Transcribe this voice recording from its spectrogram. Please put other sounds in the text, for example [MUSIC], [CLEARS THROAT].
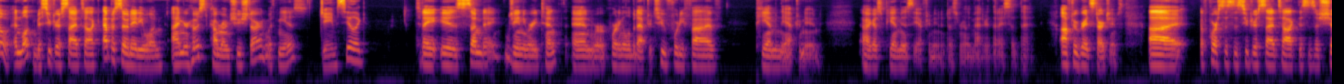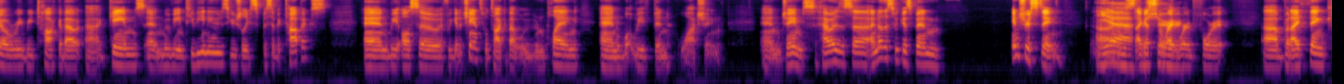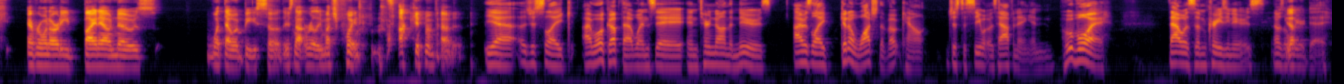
Hello, and welcome to Sutro Sidetalk, episode 81. I'm your host, Kamron Shushtar, and with me is James Seelig. Today is Sunday, January 10th, and we're recording a little bit after 2.45 p.m. in the afternoon. I guess p.m. is the afternoon. It doesn't really matter that I said that. Off to a great start, James. Uh, of course, this is Sutro Sidetalk. This is a show where we talk about uh, games and movie and TV news, usually specific topics. And we also, if we get a chance, we'll talk about what we've been playing and what we've been watching. And James, how is? Uh, I know this week has been interesting. Uh, Yeah, is, I guess the right word for it. Uh, but I think everyone already by now knows what that would be. So there's not really much [LAUGHS] point in talking about it. Yeah, just like I woke up that Wednesday and turned on the news. I was like gonna watch the vote count just to see what was happening, and oh boy, that was some crazy news. That was a Yep. weird day.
